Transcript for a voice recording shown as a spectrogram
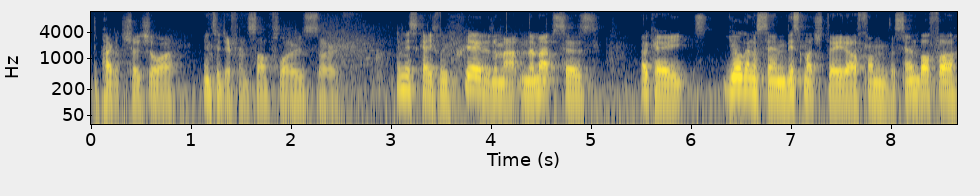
the packet scheduler into different subflows. So in this case, we've created a map, and the map says, okay, you're going to send this much data from the send buffer.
